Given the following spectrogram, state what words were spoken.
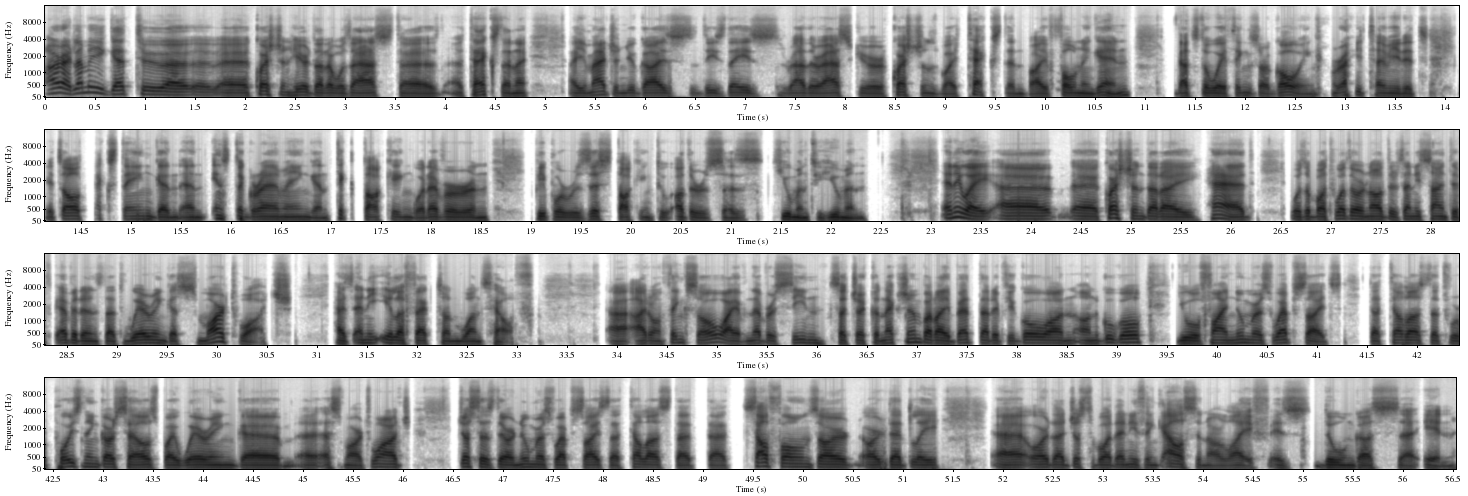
All right, let me get to a, a question here that I was asked uh, a text, and I, I imagine you guys these days rather ask your questions by text than by phoning in. That's the way things are going, right? I mean, it's it's all texting and and Instagramming and TikToking, whatever, and people resist talking to others as human to human. Anyway, uh, a question that I had was about whether or not there's any scientific evidence that wearing a smartwatch has any ill effect on one's health. Uh, I don't think so. I have never seen such a connection, but I bet that if you go on, on Google, you will find numerous websites that tell us that we're poisoning ourselves by wearing uh, a, a smartwatch, just as there are numerous websites that tell us that, that cell phones are, are deadly uh, or that just about anything else in our life is doing us uh, in.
